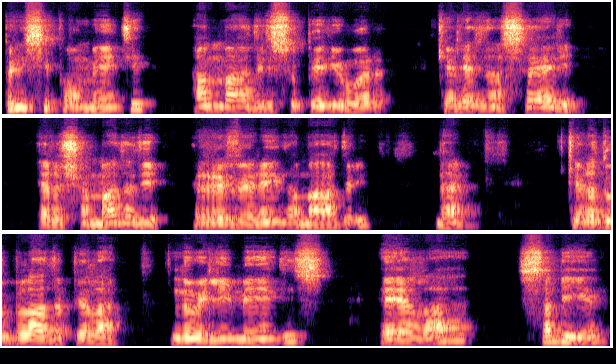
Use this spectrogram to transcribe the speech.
Principalmente a Madre Superiora, que, aliás, na série era chamada de Reverenda Madre, né? que era dublada pela Noeli Mendes, ela sabia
